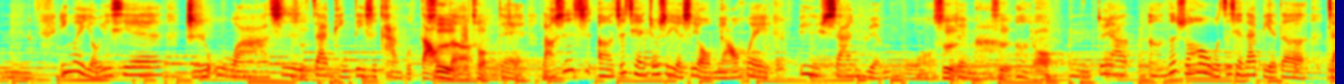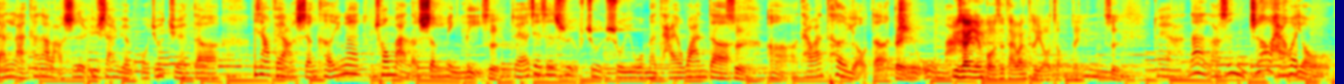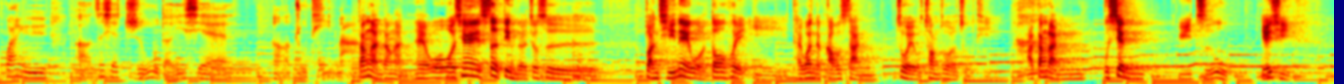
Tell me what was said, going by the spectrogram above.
嗯，因为有一些植物啊是在平地是看不到的。是，没错。对，老师是呃之前就是也是有描绘玉山圆柏，是对吗？是，嗯，有。对啊，嗯、呃，那时候我之前在别的展览看到老师的玉山圆柏，就觉得印象非常深刻，因为充满了生命力。是，对，而且这是属属于我们台湾的，是，呃，台湾特有的植物嘛。玉山园博是台湾特有种，对，嗯、是。对啊，那老师，你之后还会有关于呃这些植物的一些呃主题吗？当然，当然，哎，我我现在设定的就是短期内我都会以。台湾的高山作为我创作的主题啊，当然不限于植物，也许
